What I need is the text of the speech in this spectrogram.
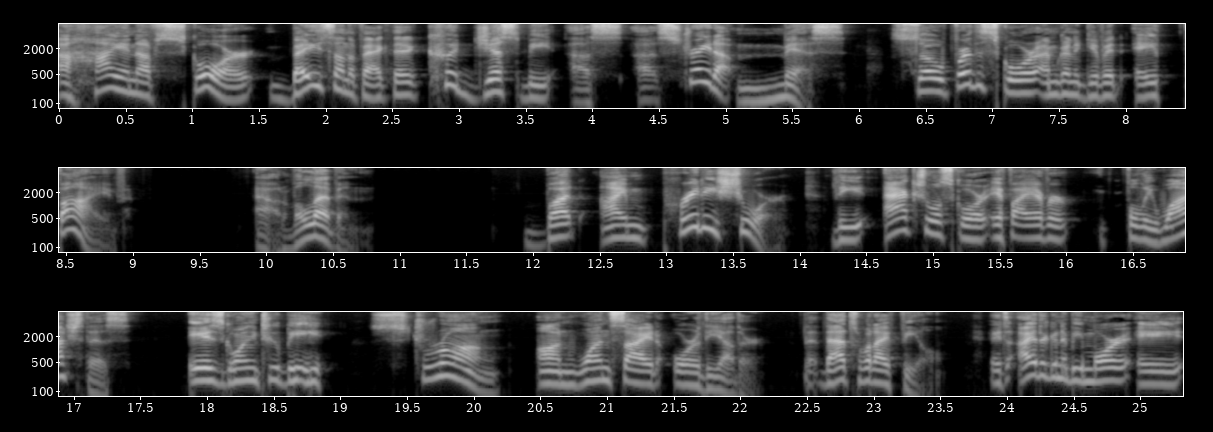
a high enough score based on the fact that it could just be a, a straight up miss. So for the score, I'm going to give it a 5 out of 11. But I'm pretty sure the actual score, if I ever fully watch this, is going to be strong on one side or the other. That's what I feel. It's either going to be more a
